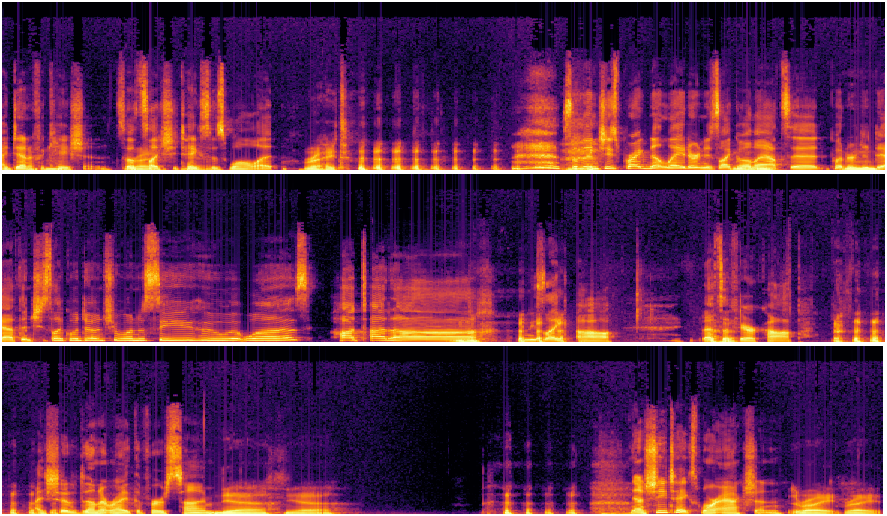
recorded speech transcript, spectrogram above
identification. So it's Right, like she takes yeah. his wallet. Right. So then she's pregnant later, and he's like, "Oh, Mm-hmm. that's it. Put her to death." And she's like, "Well, don't you want to see who it was?" Ha ta da! and he's like, "Oh, that's a fair cop. I should have done it right the first time." yeah. Yeah. Now she takes more action, Right. Right.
